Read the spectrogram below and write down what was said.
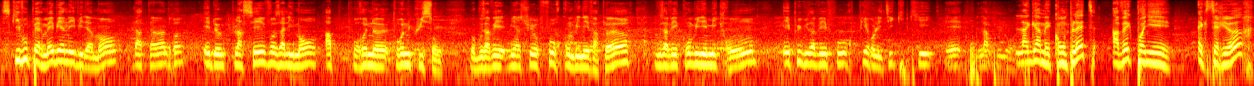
ce qui vous permet bien évidemment d'atteindre et de placer vos aliments à- pour, une, pour une cuisson. Donc vous avez bien sûr four combiné vapeur, vous avez combiné micro-ondes, et puis vous avez four pyrolytique qui est la plus loin. La gamme est complète avec poignée extérieure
